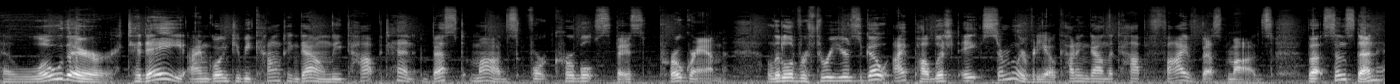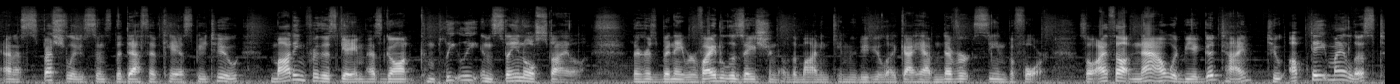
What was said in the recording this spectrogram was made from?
Hello there! Today I'm going to be counting down the top 10 best mods for Kerbal Space Program. A little over three years ago, I published a similar video counting down the top 5 best mods, but since then, and especially since the death of KSP2, modding for this game has gone completely insane old style. There has been a revitalization of the modding community like I have never seen before. So I thought now would be a good time to update my list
